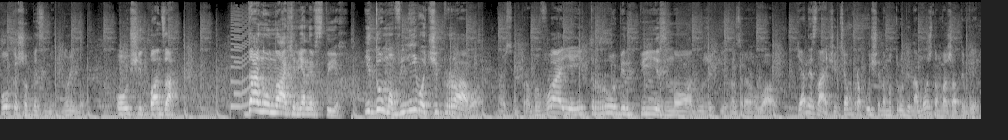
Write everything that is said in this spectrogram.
Поки що без змін. 0-0. Оу, щіт, банза! Да ну нахер я не встиг! І думав, вліво чи право. Ось він пробиває, і Трубін пізно, дуже пізно зреагував. Я не знаю, чи в цьому пропущеному Трубіна можна вважати винним.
